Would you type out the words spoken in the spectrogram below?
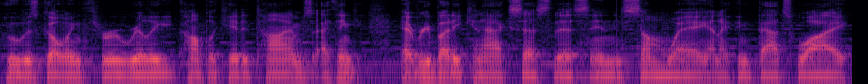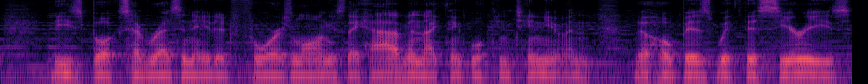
who was going through really complicated times, I think everybody can access this in some way, and I think that's why these books have resonated for as long as they have and I think will continue. And the hope is with this series,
